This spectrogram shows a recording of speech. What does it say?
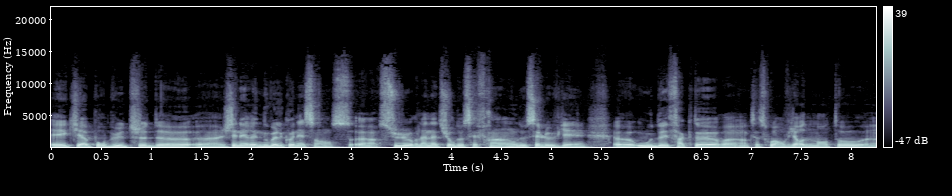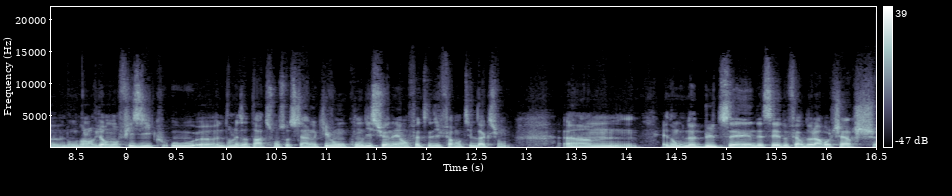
et qui a pour but de générer de nouvelles connaissances sur la nature de ces freins, de ces leviers ou des facteurs, que ce soit environnementaux, donc dans l'environnement physique ou dans les interactions sociales, qui vont conditionner en fait ces différents types d'actions. et donc notre but, c'est d'essayer de faire de la recherche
